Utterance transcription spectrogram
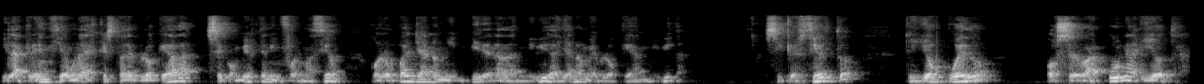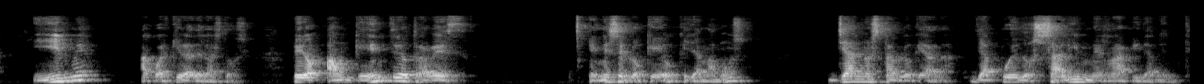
Y la creencia, una vez que está desbloqueada, se convierte en información, con lo cual ya no me impide nada en mi vida, ya no me bloquea en mi vida. Sí que es cierto que yo puedo observar una y otra y irme a cualquiera de las dos. Pero aunque entre otra vez en ese bloqueo que llamamos, ya no está bloqueada, ya puedo salirme rápidamente.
